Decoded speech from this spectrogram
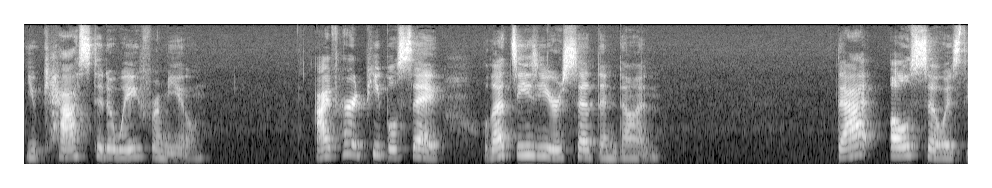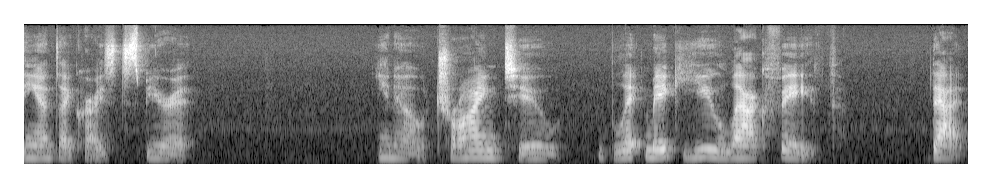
you cast it away from you. I've heard people say, well, that's easier said than done. That also is the Antichrist spirit, you know, trying to make you lack faith that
